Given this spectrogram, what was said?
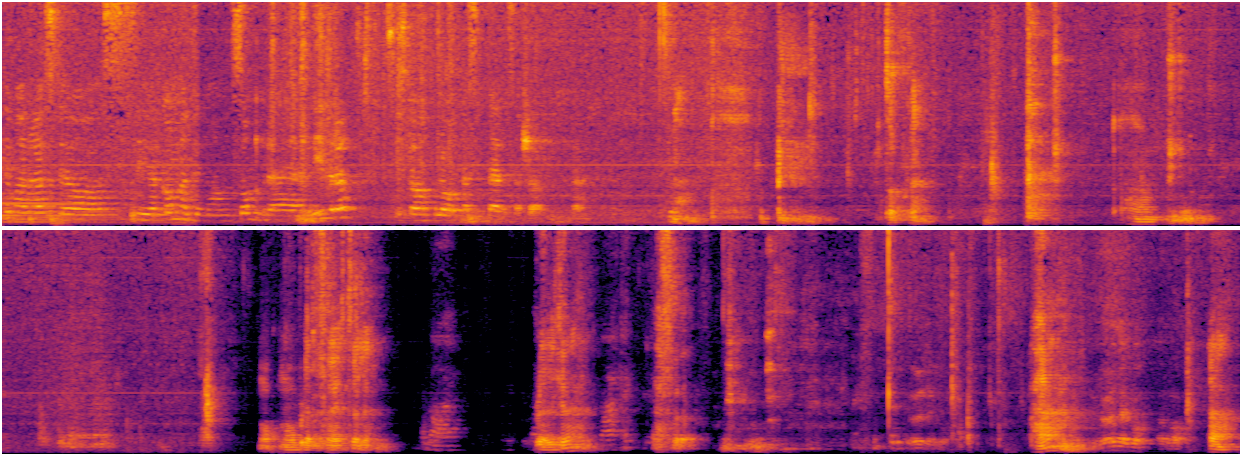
Egentlig bare lyst til å si velkommen til han Sondre videre. Så skal han få lov å presentere seg sjøl. Takk for det. Um, nå, nå ble det for høyt, eller? Ble det ikke det? Jeg føl- Hæ? Ja. Um,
